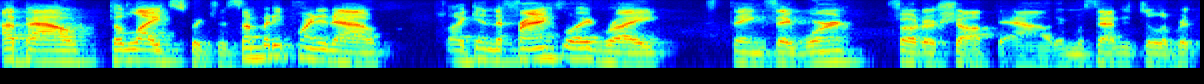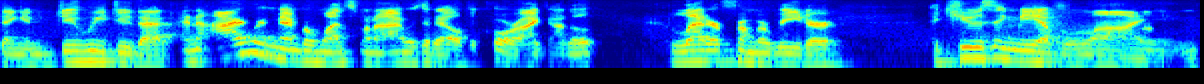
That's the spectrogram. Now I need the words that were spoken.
about the light switches. Somebody pointed out, like in the Frank Lloyd Wright things, they weren't photoshopped out, and was that a deliberate thing? And do we do that? And I remember once when I was at Elle Decor, I got a letter from a reader accusing me of lying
